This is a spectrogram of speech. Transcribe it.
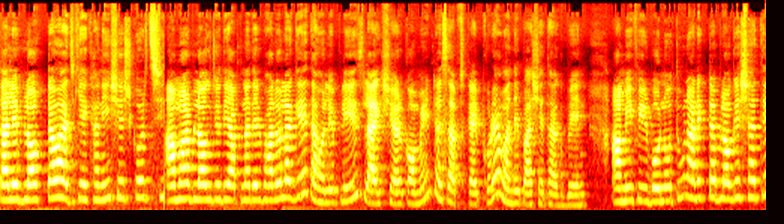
তাহলে ব্লগটাও আজকে এখানেই শেষ করছি। আমার ব্লগ যদি আপনাদের ভালো লাগে, তাহলে প্লিজ লাইক শেয়ার কমেন্ট আর সাবস্ক্রাইব করে আমাদের পাশে থাকবেন। আমি ফিরব নতুন আরেকটা ব্লগের সাথে।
